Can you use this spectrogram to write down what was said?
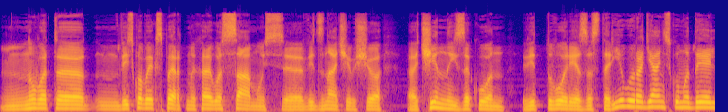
Ну от е, військовий експерт Михайло Самусь е, відзначив, що е, чинний закон відтворює застарілу радянську модель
